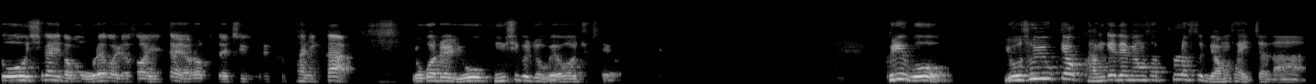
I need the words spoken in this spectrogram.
또 시간이 너무 오래 걸려서 일단 여러분들 지금 우리 급하니까 요거를 요 공식을 좀 외워주세요. 그리고 요 소유격 관계대명사 플러스 명사 있잖아.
